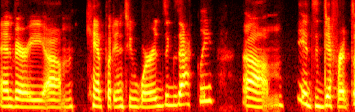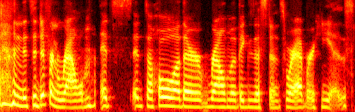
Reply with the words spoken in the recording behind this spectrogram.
and very um can't put into words exactly. Um it's different. it's a different realm. It's it's a whole other realm of existence wherever he is.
